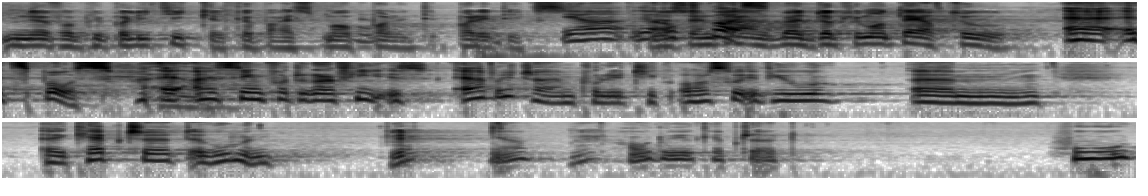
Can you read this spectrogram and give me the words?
une œuvre plus politique quelque part, it's more politi- politics. Yeah, yeah, of course. time, but documentaire too. Uh, it's both. I, I think photography is every time politic. Also, if you um, uh, captured a woman, Yeah. yeah, Yeah. how do you capture it? Who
